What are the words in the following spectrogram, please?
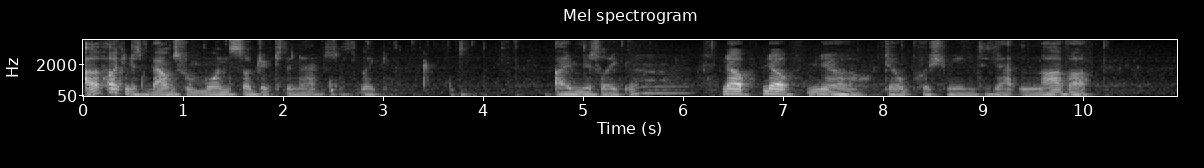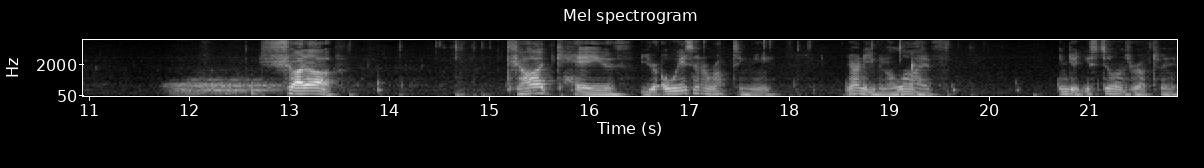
I love how I can just bounce from one subject to the next. Like, I'm just like, uh, no, no, no, don't push me into that lava. Shut up. God, Cave, you're always interrupting me. You're not even alive. And yet you still interrupt me.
